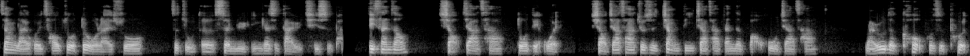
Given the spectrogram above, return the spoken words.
这样来回操作对我来说，这组的胜率应该是大于七十趴。第三招，小价差多点位，小价差就是降低价差单的保护价差，买入的 call 或是 put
